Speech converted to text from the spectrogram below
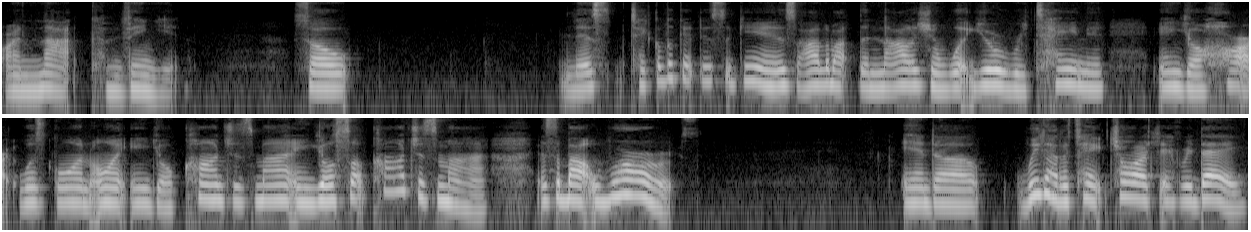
are not convenient. So let's take a look at this again. It's all about the knowledge and what you're retaining in your heart, what's going on in your conscious mind and your subconscious mind. It's about words. And uh, we got to take charge every day.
